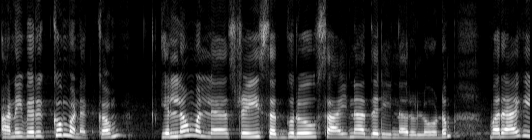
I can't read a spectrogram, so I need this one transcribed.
அனைவருக்கும் வணக்கம். எல்லாம் வல்ல ஸ்ரீ சத்குரு சாய்நாதரின் அருளோடும் வராகி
